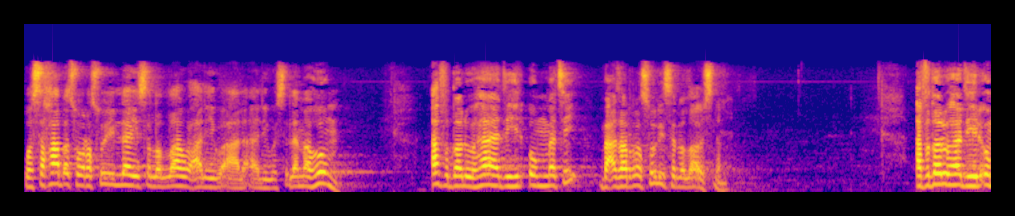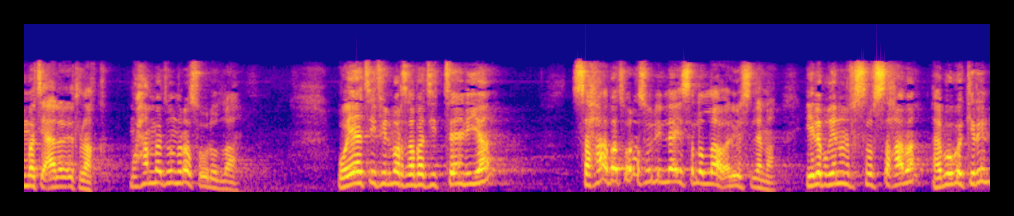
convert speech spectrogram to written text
وصحابة رسول الله صلى الله عليه وعلى آله وسلم هم أفضل هذه الأمة بعد الرسول صلى الله عليه وسلم. أفضل هذه الأمة على الإطلاق. محمد رسول الله. ويأتي في المرتبة الثانية صحابة رسول الله صلى الله عليه وسلم. إذا بغينا نفسر الصحابة؟ أبو بكر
